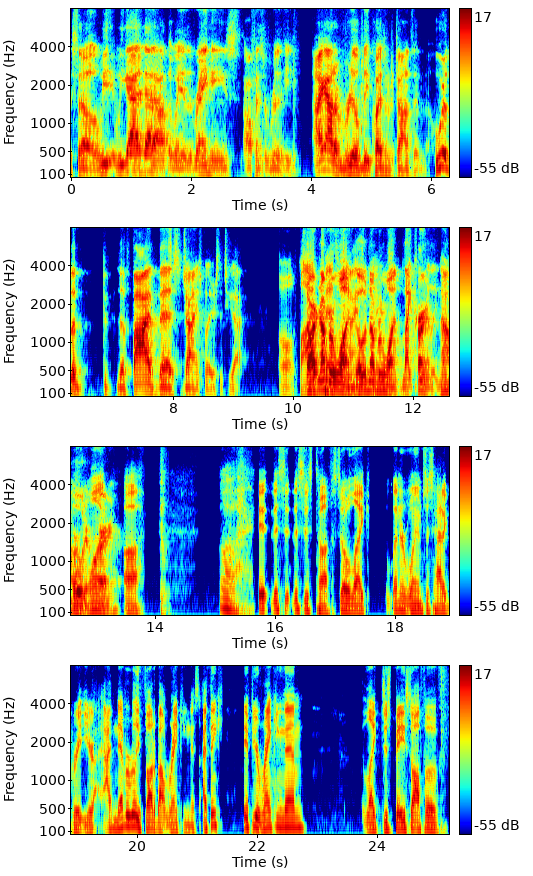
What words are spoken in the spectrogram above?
So we we got yeah. that out the way. The rankings, offensive rookie. I got a real big question for Jonathan. Who are the the five best Giants players that you got? Oh, start number one. Giants go number players. one, like currently, not number older. One. Current. Uh, uh, it, this is this is tough. So like Leonard Williams just had a great year. I, I've never really thought about ranking this. I think if you're ranking them, like just based off of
